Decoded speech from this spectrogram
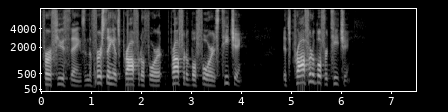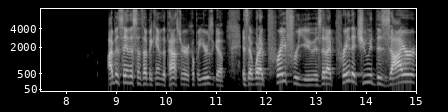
for a few things. And the first thing it's profitable for, profitable for is teaching. It's profitable for teaching. I've been saying this since I became the pastor a couple years ago, is that what I pray for you is that I pray that you would desire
